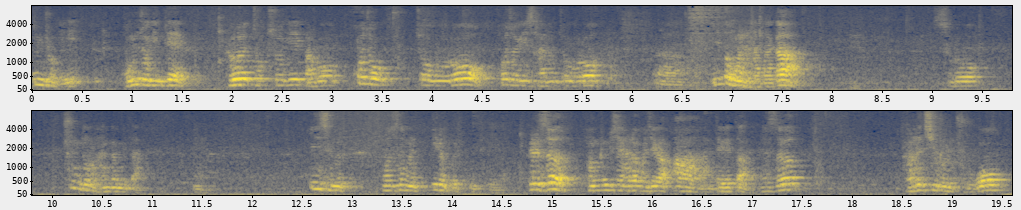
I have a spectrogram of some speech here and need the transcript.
웅족이 곰족인데 그 족속이 바로 호족 쪽으로 호족이 사는 쪽으로 어, 이동을 하다가 서로 충돌을 한 겁니다. 예. 인성을 본성을 잃어버린 거예요. 그래서 황금시 할아버지가 아 안 되겠다 해서 가르침을 주고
